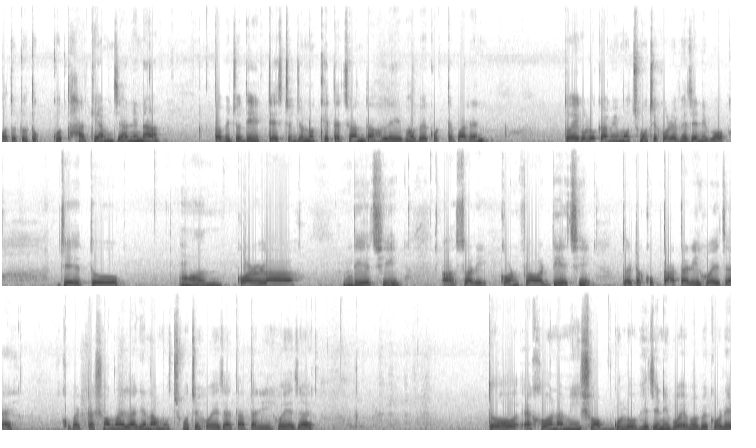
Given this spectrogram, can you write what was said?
কতটুকু থাকে আমি জানি না। তবে যদি টেস্টের জন্য খেতে চান, তাহলে এভাবে করতে পারেন। তো এগুলোকে আমি মুচমুচে করে ভেজে নিব। যেহেতু করলা দিয়েছি সরি কর্নফ্লাওয়ার দিয়েছি, তো এটা খুব তাড়াতাড়ি হয়ে যায়। খুব একটা সময় লাগে না, মুচমুচে হয়ে যায়, তাড়াতাড়ি হয়ে যায়। তো এখন আমি সবগুলো ভেজে নিব এভাবে করে।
